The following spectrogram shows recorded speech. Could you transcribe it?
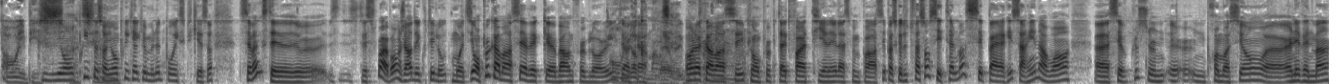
Ah oui, puis ils ont pris ça, ils ont pris quelques minutes pour expliquer ça. C'est vrai que c'était euh, c'était super bon. J'ai hâte d'écouter l'autre moitié. On peut commencer avec euh, Bound for Glory. On a commencé avec on a Bound commencé, puis on peut peut-être faire TNA la semaine passée, parce que de toute façon, c'est tellement séparé, ça n'a rien à voir. C'est plus une, une promotion, un événement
